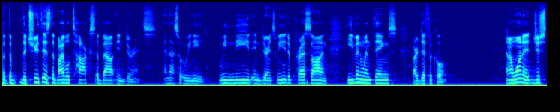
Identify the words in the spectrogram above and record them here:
But the, the truth is, the Bible talks about endurance, and that's what we need. We need endurance. We need to press on even when things are difficult. And I want to just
